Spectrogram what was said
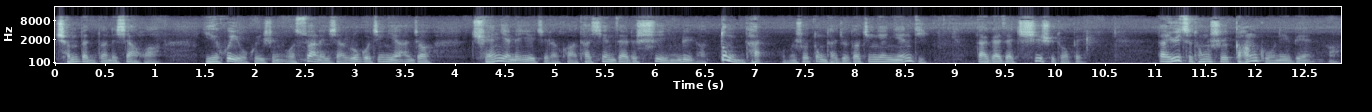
成本端的下滑也会有回升。我算了一下，如果今年按照全年的业绩的话，它现在的市盈率啊，动态，我们说动态就到今年年底，大概在七十多倍。但与此同时，港股那边啊，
